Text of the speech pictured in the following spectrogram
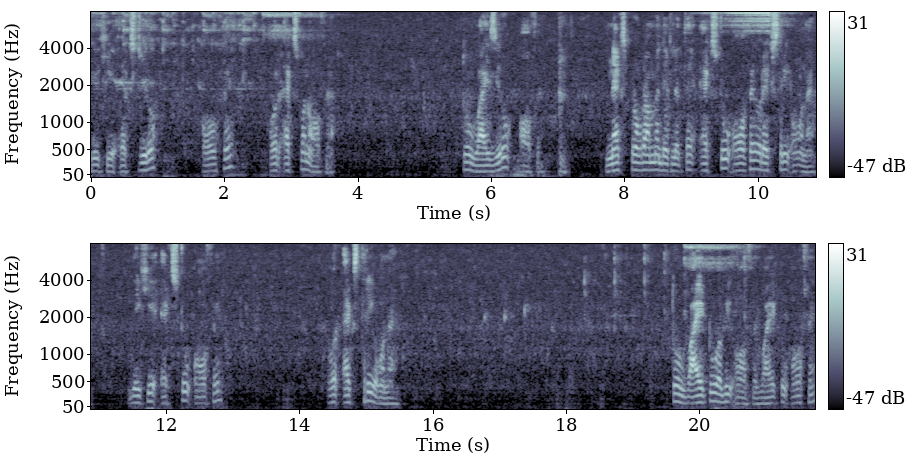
देखिए एक्स ज़ीरो ऑफ़ है और एक्स वन ऑफ़ है। तो वाई ज़ीरो ऑफ़ है। नेक्स्ट प्रोग्राम में देख लेते हैं। एक्स टू ऑफ़ है और एक्स थ्री ऑन है। देखिए एक्स टू ऑफ़ है और एक्स थ्री ऑन है। तो वाई टू अभी ऑफ़ है। वाई टू ऑफ़ है।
